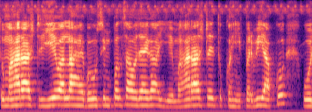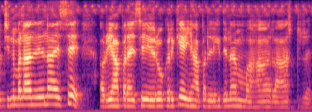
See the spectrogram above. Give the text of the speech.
तो महाराष्ट्र ये वाला है, बहुत सिंपल सा हो जाएगा। ये महाराष्ट्र है तो कहीं पर भी आपको वो चिन्ह बना देना है ऐसे और यहाँ पर ऐसे एरो करके यहाँ पर लिख देना है महाराष्ट्र।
